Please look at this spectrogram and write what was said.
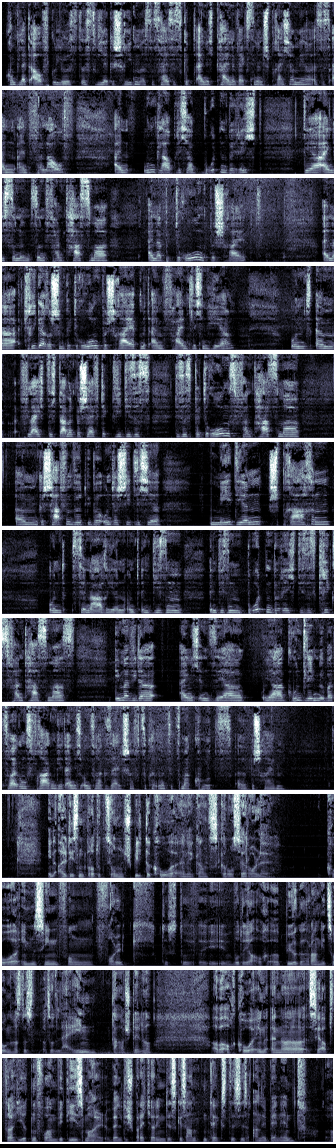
komplett aufgelöst ist, wie er geschrieben ist. Das heißt, es gibt eigentlich keine wechselnden Sprecher mehr. Es ist ein, ein Verlauf, ein unglaublicher Botenbericht, der eigentlich so, eine, so ein Phantasma einer Bedrohung beschreibt, einer kriegerischen Bedrohung beschreibt mit einem feindlichen Heer und ähm, vielleicht sich damit beschäftigt, wie dieses, dieses Bedrohungsphantasma ähm, geschaffen wird über unterschiedliche Medien, Sprachen und Szenarien. Und in diesem, in diesem Botenbericht dieses Kriegsphantasmas immer wieder eigentlich in sehr ja, grundlegende Überzeugungsfragen geht eigentlich unserer Gesellschaft. So könnte man es jetzt mal kurz äh, beschreiben. In all diesen Produktionen spielt der Chor eine ganz große Rolle. Chor im Sinn von Volk, das du, wo du ja auch äh, Bürger herangezogen hast, also Laiendarsteller, aber auch Chor in einer sehr abstrahierten Form wie diesmal, weil die Sprecherin des gesamten Textes ist Anne Bennent, äh,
